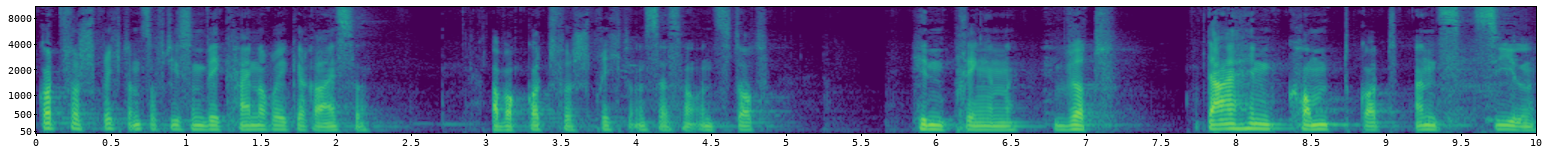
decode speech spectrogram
Gott verspricht uns auf diesem Weg keine ruhige Reise, aber Gott verspricht uns, dass er uns dort hinbringen wird. Dahin kommt Gott ans Ziel.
